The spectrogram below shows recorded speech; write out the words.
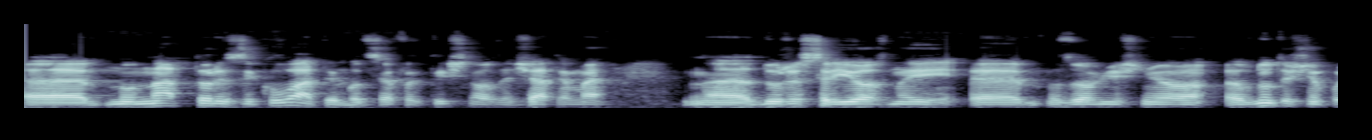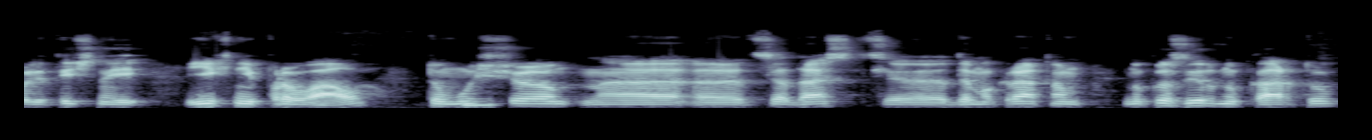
Е, ну надто ризикувати, бо це фактично означатиме е, дуже серйозний е, зовнішньо внутрішньополітичний їхній провал. Тому що е, це дасть демократам ну козирну карту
